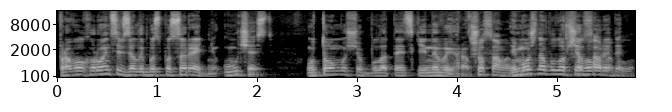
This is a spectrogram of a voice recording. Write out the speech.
Правоохоронці взяли безпосередню участь у тому, щоб Булатецький не виграв. Що саме І було? можна було б ще Що говорити, було?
